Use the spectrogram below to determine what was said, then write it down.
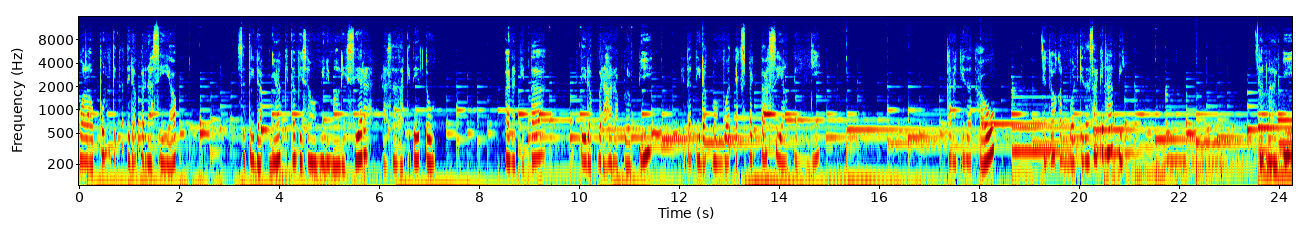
walaupun kita tidak pernah siap, setidaknya kita bisa meminimalisir rasa sakit itu. Karena kita tidak berharap lebih, kita tidak membuat ekspektasi yang tinggi karena kita tahu itu akan membuat kita sakit hati. Dan lagi,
